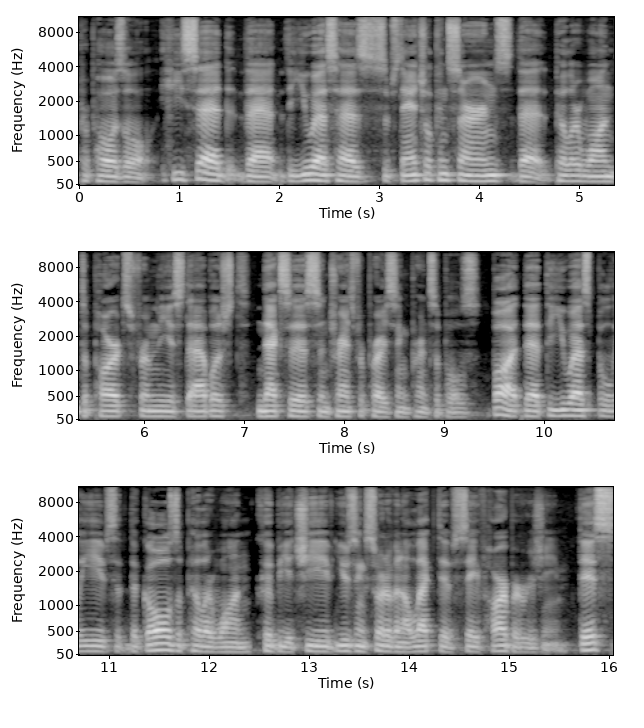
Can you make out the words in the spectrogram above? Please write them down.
proposal, he said that the U.S. has substantial concerns that Pillar 1 departs from the established established nexus and transfer pricing principles, but that the U.S. believes that the goals of Pillar 1 could be achieved using sort of an elective safe harbor regime. This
